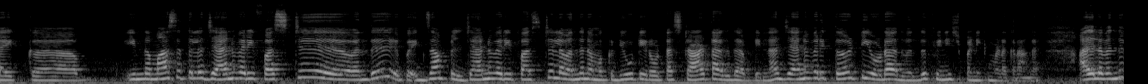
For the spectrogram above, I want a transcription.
லைக் இந்த மாசத்துல ஜனவரி ஃபர்ஸ்ட் வந்து இப்போ எக்ஸாம்பிள் ஜனவரி ஃபர்ஸ்ட்ல வந்து நமக்கு டியூட்டி ரோட்டா ஸ்டார்ட் ஆகுது அப்படின்னா ஜனவரி தேர்ட்டியோட அது வந்து ஃபினிஷ் பண்ணிக்க மாட்டேங்கிறாங்க. அதுல வந்து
